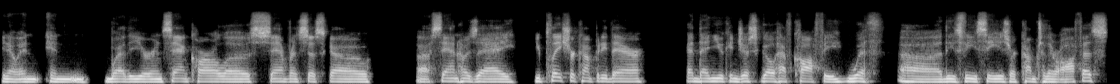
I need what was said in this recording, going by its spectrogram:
you know, in in whether you're in San Carlos, San Francisco, uh, San Jose, you place your company there, and then you can just go have coffee with uh, these VCs or come to their office.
